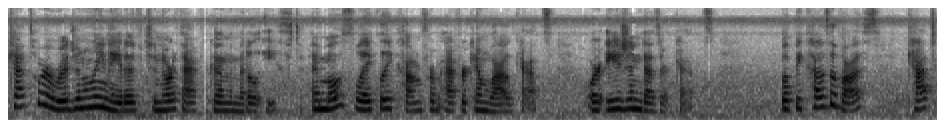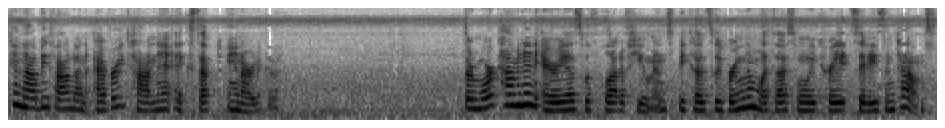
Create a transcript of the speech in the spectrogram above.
Cats were originally native to North Africa and the Middle East, and most likely come from African wildcats, or Asian desert cats. But because of us, cats can now be found on every continent except Antarctica. They're more common in areas with a lot of humans because we bring them with us when we create cities and towns.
